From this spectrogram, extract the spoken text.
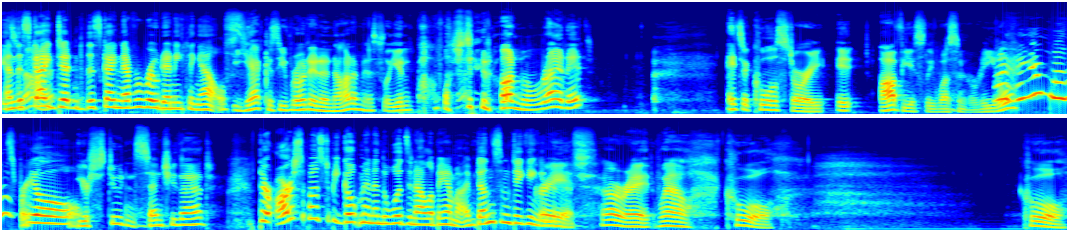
and It's this guy not. didn't. This guy never wrote anything else. Yeah, because he wrote it anonymously and published it on Reddit. It's a cool story. It obviously wasn't real. Real. Your student sent you that? there are supposed to be goatmen in the woods in Alabama. I've done some digging into this. All right. Well, cool. Cool.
